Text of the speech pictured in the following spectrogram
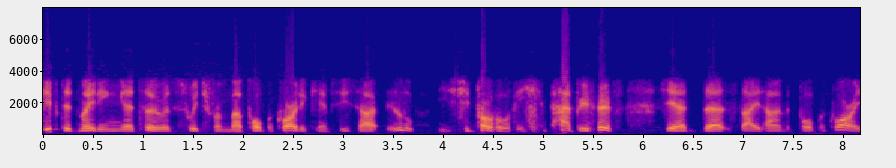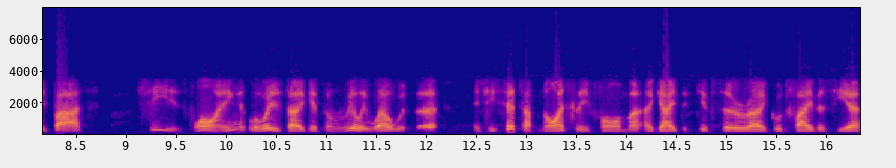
shifted meeting uh, too, a switch from uh, Port Macquarie to Kempsey. So look, she'd probably be happier if she had uh, stayed home at Port Macquarie. But she is flying. Louise Day gets on really well with her, and she sets up nicely from uh, a gate that gives her uh, good favours here.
